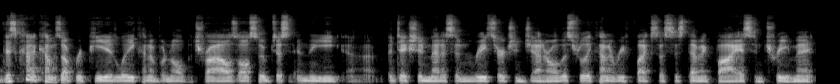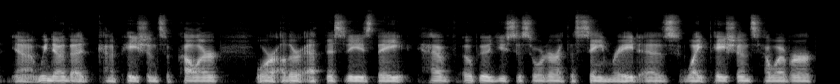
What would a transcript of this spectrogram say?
This kind of comes up repeatedly, kind of in all the trials, also just in the uh, addiction medicine research in general. This really kind of reflects a systemic bias in treatment. We know that kind of patients of color or other ethnicities, they have opioid use disorder at the same rate as white patients. However,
